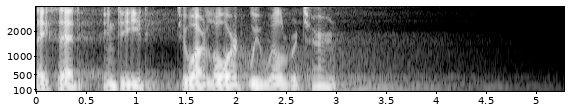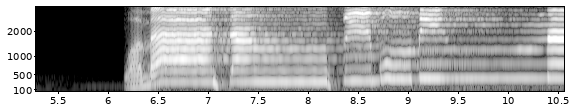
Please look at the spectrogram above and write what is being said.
They said, Indeed, to our Lord we will return. وما تنقم منا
